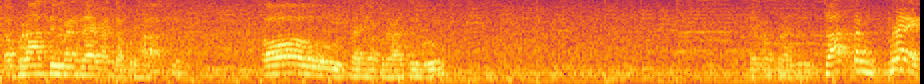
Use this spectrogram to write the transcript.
Nggak berhasil men saya men nggak berhasil. Oh, saya nggak berhasil bro. Saya nggak berhasil. Jateng break.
